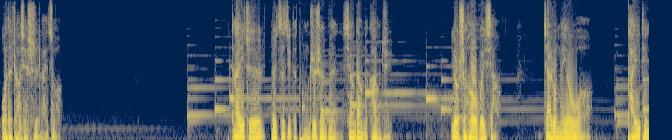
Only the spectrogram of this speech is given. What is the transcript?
我得找些事来做。他一直对自己的同志身份相当的抗拒。有时候我会想，假如没有我，他一定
